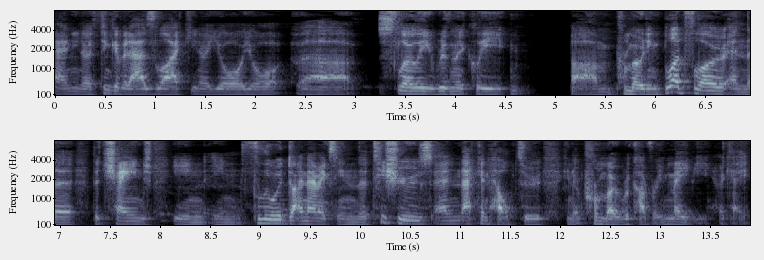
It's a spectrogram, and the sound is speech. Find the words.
and you know, think of it as like you know, your your uh, slowly, rhythmically um, promoting blood flow and the the change in in fluid dynamics in the tissues, and that can help to you know promote recovery. Maybe okay.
